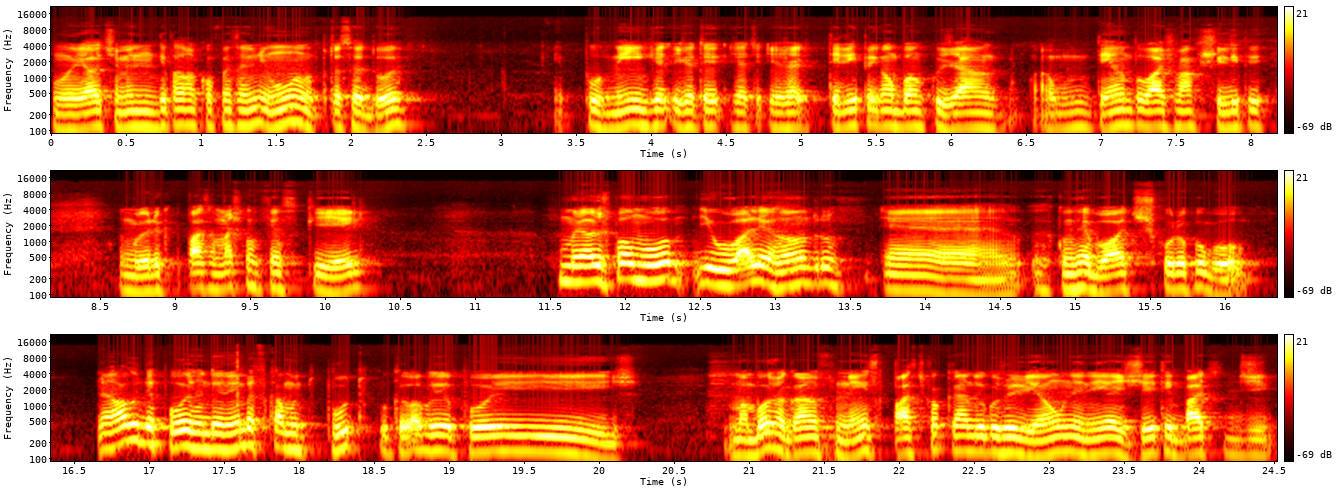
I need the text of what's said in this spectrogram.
O Muriel também não tem passado confiança nenhuma pro torcedor. Por mim, já, já, já, já teria que pegar um banco já há algum tempo. Eu acho o Marcos Felipe um goleiro que passa mais confiança que ele. O Muriel espalmou e o Alejandro, é, com rebote, escurou pro gol. Logo depois, não deu nem pra ficar muito puto, porque logo depois, uma boa jogada no Fluminense, passe de qualquer do Julião, o Nenê ajeita e bate de,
